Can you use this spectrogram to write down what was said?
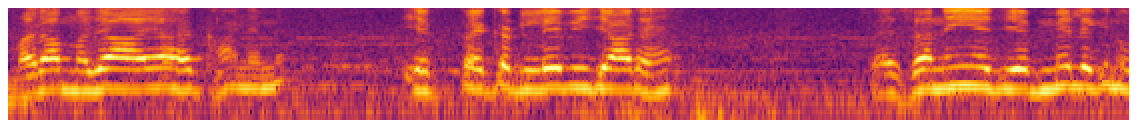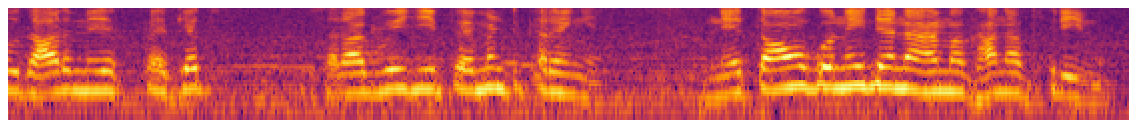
बड़ा मज़ा आया है खाने में। एक पैकेट ले भी जा रहे हैं। पैसा नहीं है जेब में, लेकिन उधार में एक पैकेट। सरागवी जी पेमेंट करेंगे। नेताओं को नहीं देना है मखाना फ्री में।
